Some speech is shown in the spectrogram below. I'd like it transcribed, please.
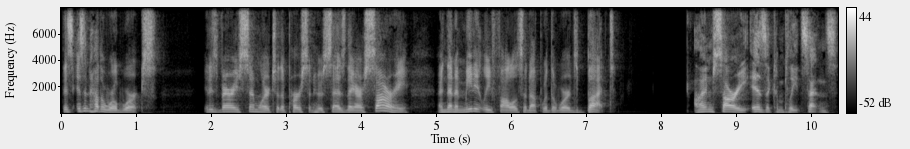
This isn't how the world works. It is very similar to the person who says they are sorry and then immediately follows it up with the words, but. I'm sorry is a complete sentence.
